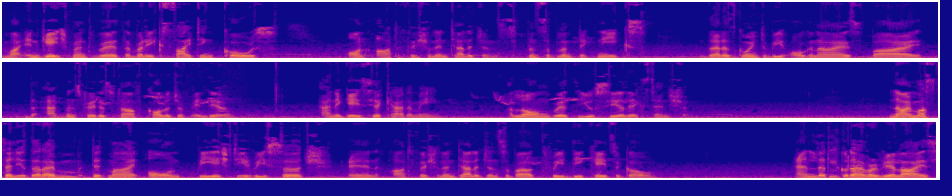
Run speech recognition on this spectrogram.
my engagement with a very exciting course on artificial intelligence, principle and techniques that is going to be organized by the Administrative Staff College of India and Agassi Academy, along with UCLA Extension. Now, I must tell you that I did my own PhD research in artificial intelligence about three decades ago. And little could I ever realize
